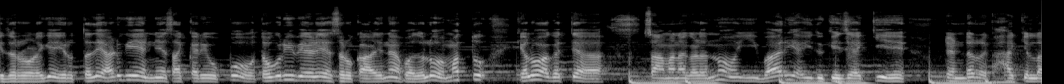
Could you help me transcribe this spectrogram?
ಇದರೊಳಗೆ ಇರುತ್ತದೆ ಅಡುಗೆ ಎಣ್ಣೆ, ಸಕ್ಕರೆ, ಉಪ್ಪು, ತೊಗರಿ ಬೇಳೆ, ಹೆಸರು ಕಾಳಿನ ಬದಲು ಮತ್ತು ಕೆಲವು ಅಗತ್ಯ ಸಾಮಾನುಗಳನ್ನು ಈ ಬಾರಿ ಐದು ಕೆ ಜಿ ಅಕ್ಕಿ ಟೆಂಡರ್ ಹಾಕಿಲ್ಲ.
